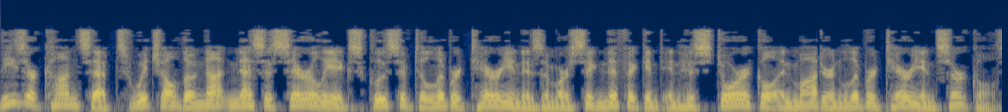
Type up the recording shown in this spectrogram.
These are concepts which although not necessarily exclusive to libertarianism are significant in historical and modern libertarian circles.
